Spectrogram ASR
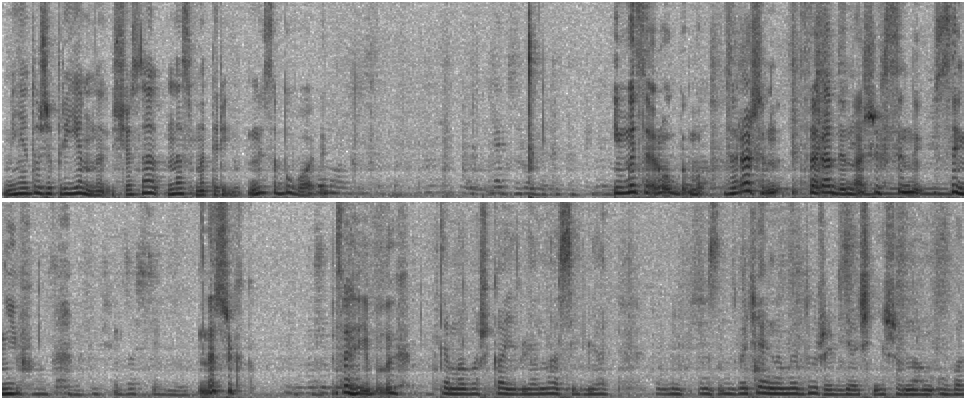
Мені дуже приємно, що за нас матерів не забувають. І ми це робимо заради, заради наших синів, синів, наших загиблих. Тема важка і для нас, і для звичайно, ми дуже вдячні, що нам ува-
